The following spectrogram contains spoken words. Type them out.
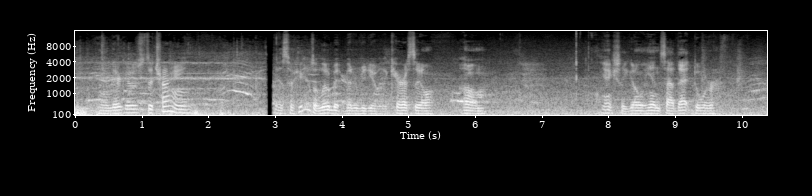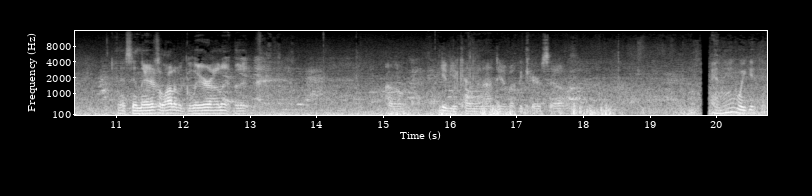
And there goes the train. Yeah, so here's a little bit better video of the carousel. Um, you actually go inside that door and it's in there. There's a lot of glare on it, but give you kind of an idea about the carousel. And then we get to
